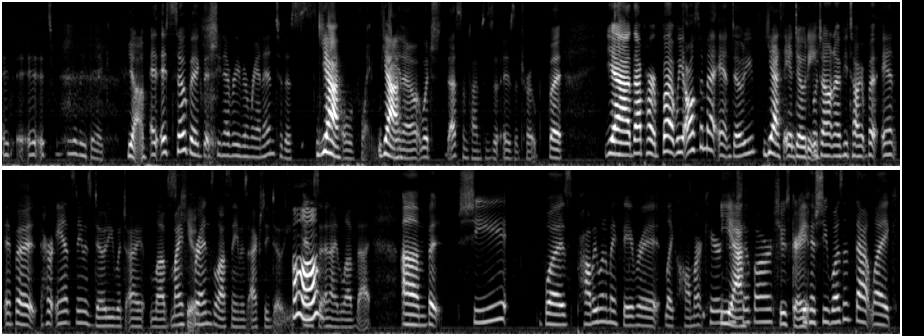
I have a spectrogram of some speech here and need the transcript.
It, it, it's really big. yeah. It, it's so big that she never even ran into this Yeah. old flame. Yeah. you know, which that sometimes is a, is a trope. But yeah, that part. But we also met Aunt Dodie, Yes, Aunt Dodie. which I don't know if you talk, but aunt, but her aunt's name is Dodie, which I love. My cute. friend's last name is actually Dodie, and, so- and I love that. Um, but she was probably one of my favorite like Hallmark characters Yeah. so far she was great. because she wasn't that like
